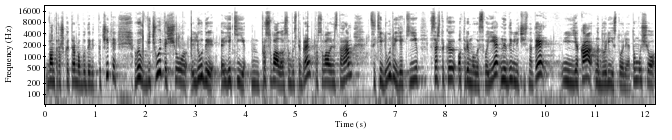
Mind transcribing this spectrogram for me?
вам трошки треба буде відпочити. Ви відчуєте, що люди, е, просували особистий бренд, просували інстаграм, це ті люди, які все ж таки отримали своє, не дивлячись на те, яка на дворі історія, тому що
